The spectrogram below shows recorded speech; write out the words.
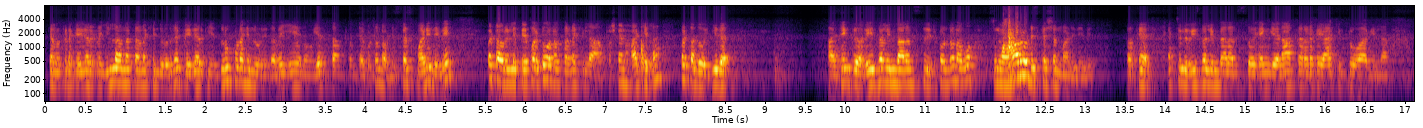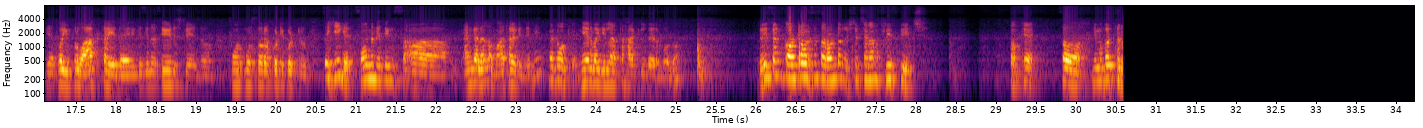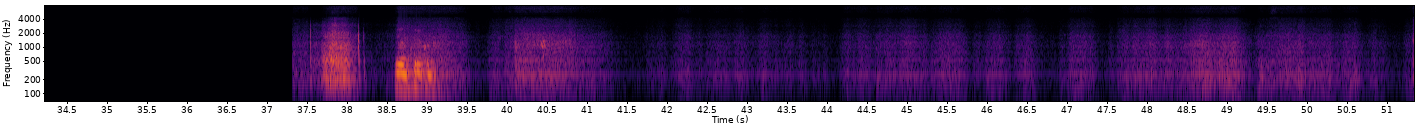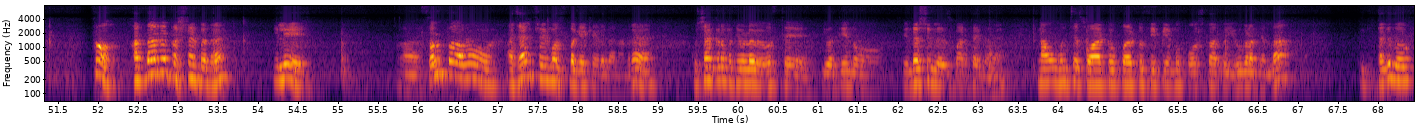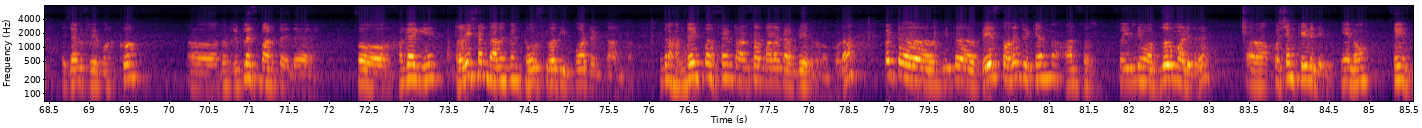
ಕೆಲವು ಕಡೆ ಕೈಗಾರಿಕೆ ಇಲ್ಲ ಅನ್ನೋ ಕಾರಣಕ್ಕೆ ಹಿಂದುಳಿದ್ರೆ ಕೈಗಾರಿಕೆ ಇದ್ರೂ ಕೂಡ ಹಿಂದುಳಿದಾವೆ. ಏನು, ಎತ್ತ ಅಂತ ಹೇಳ್ಬಿಟ್ಟು ನಾವು ಡಿಸ್ಕಸ್ ಮಾಡಿದ್ದೀವಿ ಬಟ್ ಅವರಲ್ಲಿ ಪೇಪರ್ ಟು ಅನ್ನೋ ಕಾರಣಕ್ಕಿಲ್ಲ ಆ ಪ್ರಶ್ನೆ ಹಾಕಿಲ್ಲ. ಬಟ್ ಅದು ಇದೆ ಐ ಥಿಂಕ್ ರೀಸನಲ್ ಇಂಬ್ಯಾಲೆನ್ಸ್ ಇಟ್ಕೊಂಡು ನಾವು ಸುಮಾರು ಡಿಸ್ಕಷನ್ ಮಾಡಿದ್ದೀವಿ ಓಕೆ ಆಕ್ಚುಲಿ ರೀಸನಲ್ ಇಂಬ್ಯಾಲೆನ್ಸ್ ಹೆಂಗೆ ನಾಲ್ಕು ಕರ್ನಾಟಕ ಯಾಕೆ ಇಂಪ್ರೂವ್ ಆಗಿಲ್ಲ? ಅಥವಾ ಇಂಪ್ರೂವ್ ಆಗ್ತಾ ಇದೆ it is in seed stage ಮೂವತ್ಮೂರು ಸಾವಿರ ಕೋಟಿ ಕೊಟ್ಟರು. ಸೊ ಹೀಗೆ ಸೋ ಮೆನಿ ಥಿಂಗ್ಸ್ ಆ್ಯಂಗಲ್ ಎಲ್ಲ ಮಾತಾಡಿದ್ದೀನಿ ಬಟ್ ಓಕೆ ನೇರವಾಗಿಲ್ಲ ಅಂತ ಹಾಕಿಲ್ಲದೆ ಇರ್ಬೋದು. Recent controversies around restriction on free speech okay so ನಿಮ್ಗೆ ಗೊತ್ತಿರೋ. ಸೊ ಹದಿನಾರನೇ ಪ್ರಶ್ನೆಗೆ ಬಂದರೆ, ಇಲ್ಲಿ ಸ್ವಲ್ಪ ಅವನು ಅಜೈಲ್ ಫ್ರೇಮ್ವರ್ಕ್ಸ್ ಬಗ್ಗೆ ಕೇಳಿದಾನೆ. ಅಂದರೆ, ಕುಶಾಗ್ರ ಮತಿಯುಳ್ಳ ವ್ಯವಸ್ಥೆ ಇವತ್ತೇನು ಇಂಡಸ್ಟ್ರಿಯಲ್ಲಿ ಯೂಸ್ ಮಾಡ್ತಾ ಇದ್ದಾರೆ. ನಾವು ಮುಂಚೆ ಸ್ವಾಟು PERT C P M post carp ಇವುಗಳನ್ನೆಲ್ಲ ತೆಗೆದು ಎಜೈಲ್ ಫ್ರೇಮ್ವರ್ಕು ಅದನ್ನು ರಿಪ್ಲೇಸ್ ಮಾಡ್ತಾ ಇದೆ. ಸೊ ಹಾಗಾಗಿ ಟ್ರೆಡಿಷನಲ್ ಮ್ಯಾನೇಜ್ಮೆಂಟ್ ಟೂಲ್ಸ್ ಇವತ್ತು ಇಂಪಾರ್ಟೆಂಟ್ ಅಂತ. ಇದನ್ನ ಹಂಡ್ರೆಡ್ ಪರ್ಸೆಂಟ್ ಆನ್ಸರ್ ಮಾಡೋಕ್ಕಾಗದೇ ಇದ್ರು ಕೂಡ but with base knowledge we can answer so ಇಲ್ಲಿ ನೀವು ಅಬ್ಸರ್ವ್ ಮಾಡಿದರೆ ಕ್ವಶನ್ ಕೇಳಿದ್ದೀವಿ ಏನು? Same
